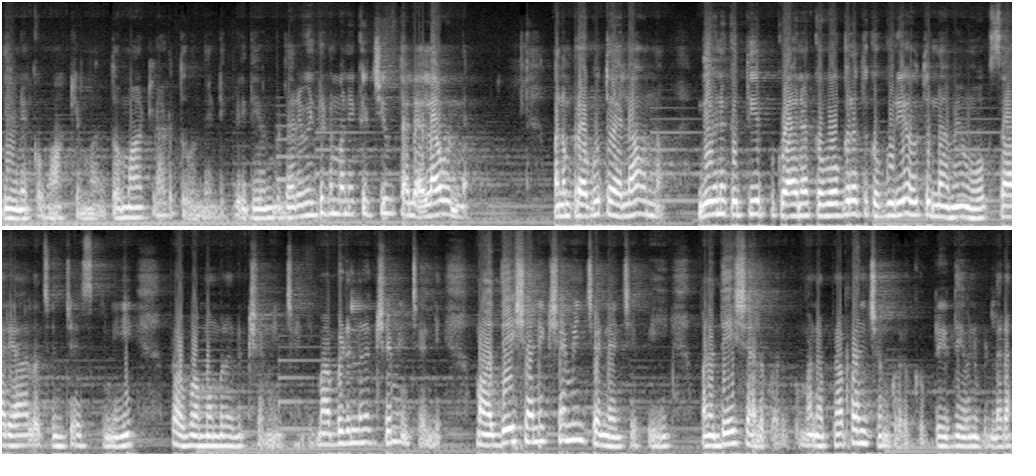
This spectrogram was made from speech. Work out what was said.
దేవుని యొక్క వాక్యం మనతో మాట్లాడుతూ ఉందండి. ప్రియ దేవుని బిడ్డారు వింటున్న మన యొక్క జీవితాలు ఎలా ఉన్నాయి? మనం ప్రభుతో ఎలా ఉన్నాం? దేవుని యొక్క తీర్పుకు ఆయన యొక్క ఉగ్రతకు గురి అవుతున్నామేమో ఒకసారి ఆలోచన చేసుకుని ప్రభా మమ్మల్ని క్షమించండి మా బిడ్డలను క్షమించండి మా దేశాన్ని క్షమించండి అని చెప్పి మన దేశాల కొరకు మన ప్రపంచం కొరకు ప్రియ దేవుని బిడ్డరా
